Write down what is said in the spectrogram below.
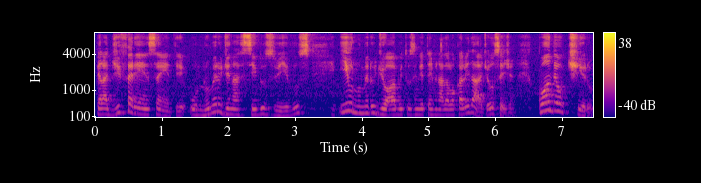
pela diferença entre o número de nascidos vivos e o número de óbitos em determinada localidade. Ou seja, quando eu tiro,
